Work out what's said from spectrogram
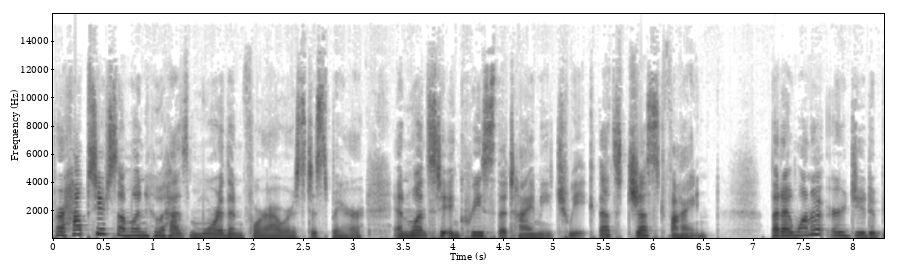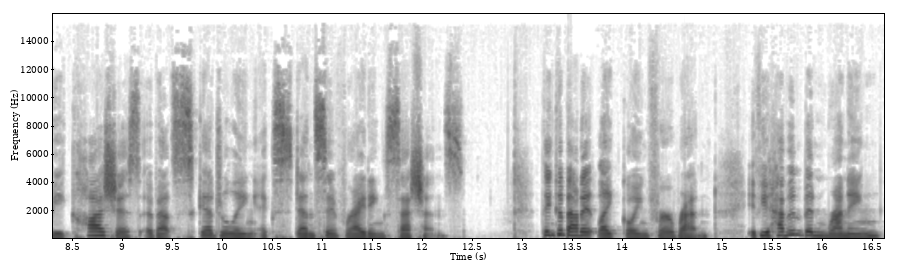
perhaps you're someone who has more than four hours to spare and wants to increase the time each week. That's just fine. but I want to urge you to be cautious about scheduling extensive writing sessions. Think about it like going for a run. If you haven't been running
